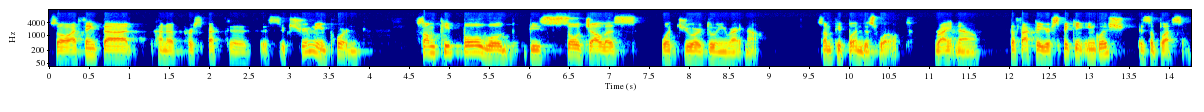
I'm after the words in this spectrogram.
so I think that kind of perspective is extremely important. Some people will be so jealous what you are doing right now. Some people in this world right now, the fact that you're speaking English is a blessing.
